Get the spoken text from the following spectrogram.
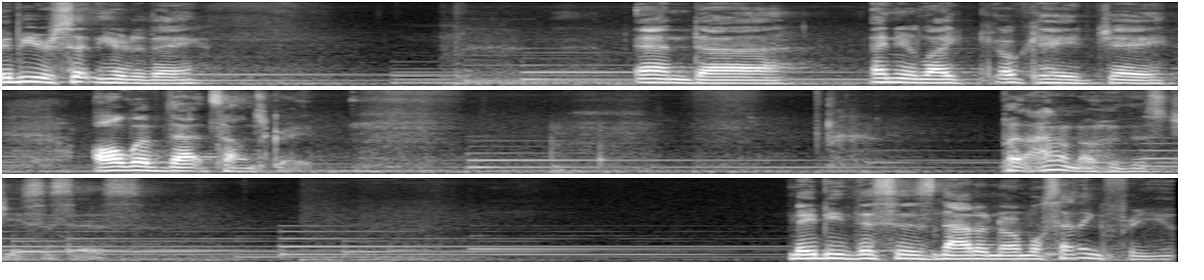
Maybe you're sitting here today and, uh, and you're like, okay, Jay, all of that sounds great. But I don't know who this Jesus is. Maybe this is not a normal setting for you.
